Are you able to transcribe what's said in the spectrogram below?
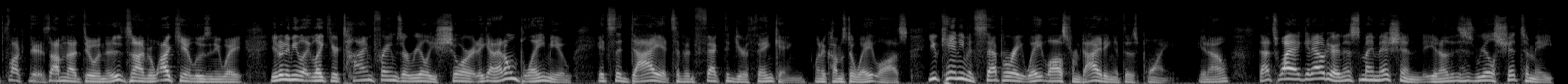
fuck this. I'm not doing this. It's not even I can't lose any weight. You know what I mean? Like like your time frames are really short. Again, I don't blame you. It's the diets have infected your thinking when it comes to weight loss. You can't even separate weight loss from dieting at this point. You know, that's why I get out here and this is my mission. You know, this is real shit to me.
